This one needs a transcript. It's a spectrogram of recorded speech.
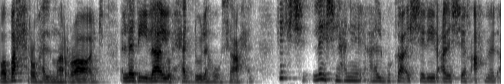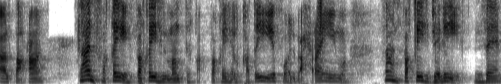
وبحرها المراج الذي لا يحد له ساحل. ليش ليش يعني هالبكاء الشديد على الشيخ أحمد آل طعان؟ كان فقيه فقيه المنطقة فقيه القطيف والبحرين وكان فقيه جليل زين.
